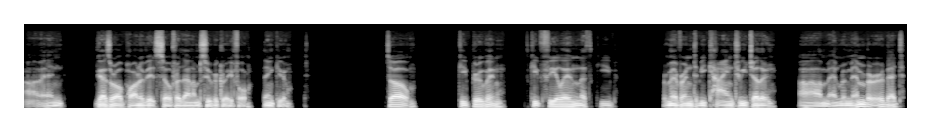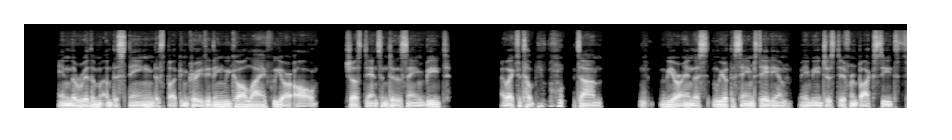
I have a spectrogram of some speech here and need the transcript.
uh, and you guys are all part of it. So for that, I'm super grateful. Thank you. So keep proving, let's keep feeling, let's keep remembering to be kind to each other. Um, and remember that in the rhythm of this thing, this fucking crazy thing we call life, we are all just dancing to the same beat. I like to tell people it's um we are in this we are at the same stadium, maybe just different box seats.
